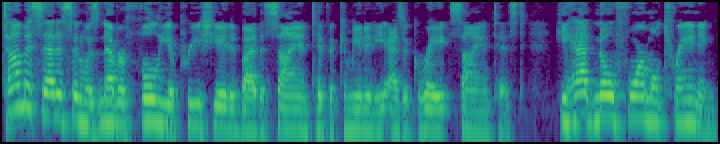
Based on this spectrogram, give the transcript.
Thomas Edison was never fully appreciated by the scientific community as a great scientist. He had no formal training,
